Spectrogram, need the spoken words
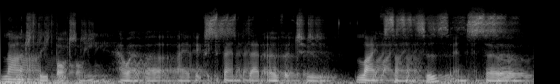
largely botany. However, I have expanded that over to life sciences, and so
